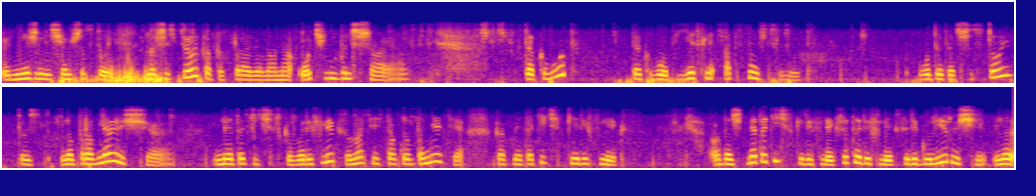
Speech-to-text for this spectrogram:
нежели чем шестой. Но шестерка, как правило, она очень большая. Так вот, так вот, если отсутствует вот этот шестой, то есть направляющая метатического рефлекса, у нас есть такое понятие, как метатический рефлекс. Значит, метатический рефлекс – это рефлекс, регулирующий на,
